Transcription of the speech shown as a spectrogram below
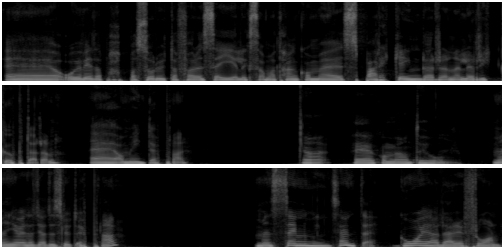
Eh, och jag vet att pappa står utanför och säger liksom att han kommer sparka in dörren eller rycka upp dörren eh, om jag inte öppnar. Ja, det kommer jag inte ihåg. Men jag vet att jag till slut öppnar. Men sen minns jag inte. Går jag därifrån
